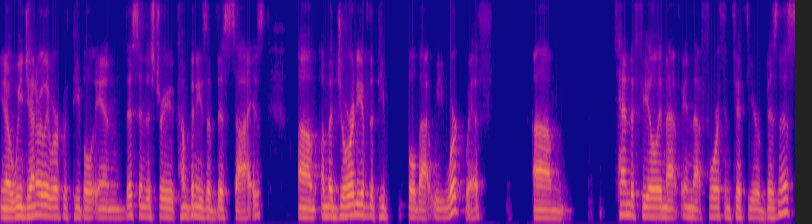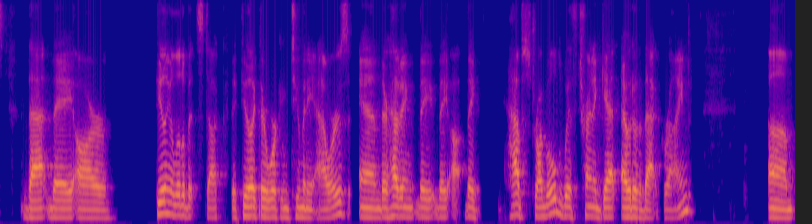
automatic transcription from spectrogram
You know we generally work with people in this industry companies of this size. Um, a majority of the people that we work with um, tend to feel in that in that fourth and fifth year of business that they are feeling a little bit stuck they feel like they're working too many hours and they're having they they uh, they have struggled with trying to get out of that grind um,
